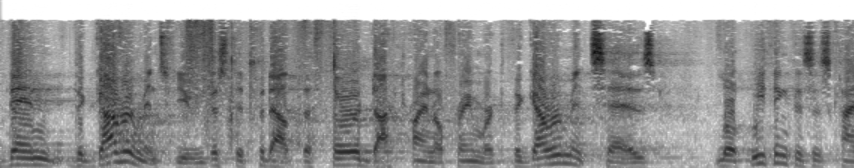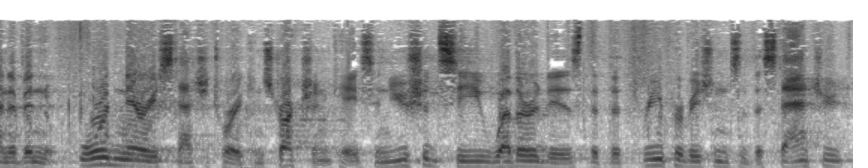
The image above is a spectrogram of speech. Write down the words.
then the government's view, and just to put out the third doctrinal framework, the government says, look, we think this is kind of an ordinary statutory construction case, and you should see whether it is that the three provisions of the statute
